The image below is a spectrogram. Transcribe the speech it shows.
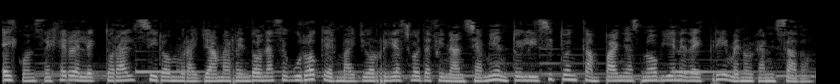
el consejero electoral Ciro Murayama Rendón aseguró que el mayor riesgo de financiamiento ilícito en campañas no viene del crimen organizado,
